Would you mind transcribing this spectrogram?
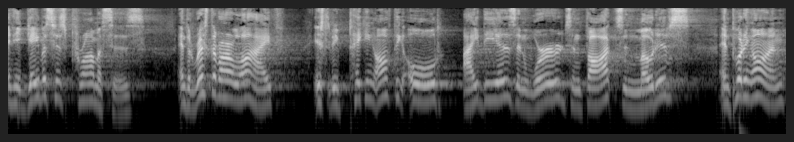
and He gave us His promises, and the rest of our life is to be taking off the old ideas and words and thoughts and motives and putting on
